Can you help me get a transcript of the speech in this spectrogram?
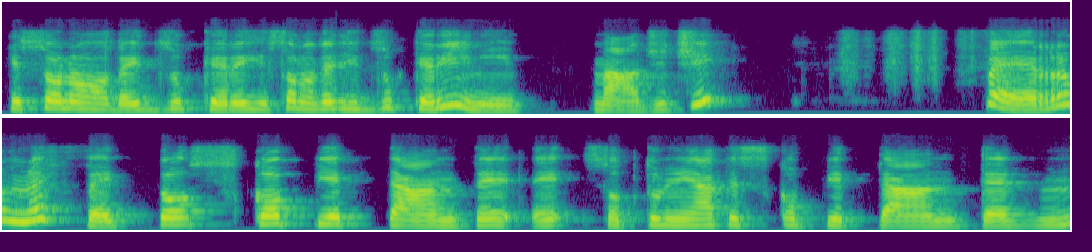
che sono, dei zuccheri, sono degli zuccherini magici per un effetto scoppiettante e sottolineate scoppiettante. Mm?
